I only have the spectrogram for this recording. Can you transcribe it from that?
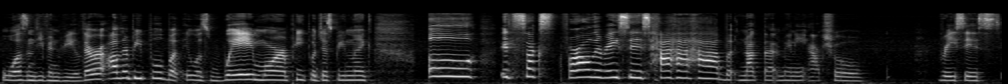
wasn't even real. There were other people, but it was way more people just being like, oh, it sucks for all the racists, ha ha ha, but not that many actual racist.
